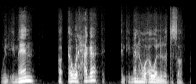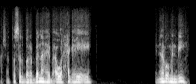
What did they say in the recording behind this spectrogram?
والإيمان أول حاجة الإيمان هو أول الاتصال. عشان تصل بربنا هيبقى أول حاجة هي إيه؟ إن أنا بؤمن بيه.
